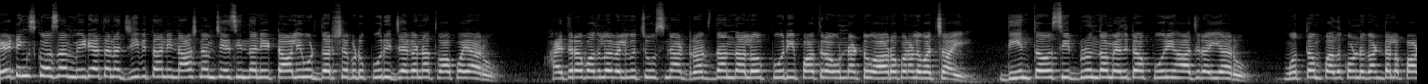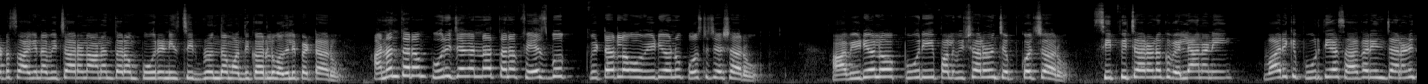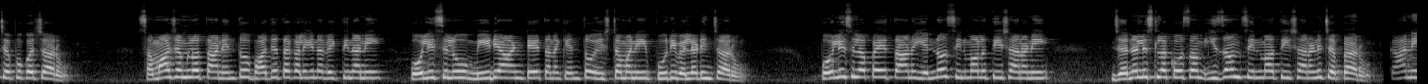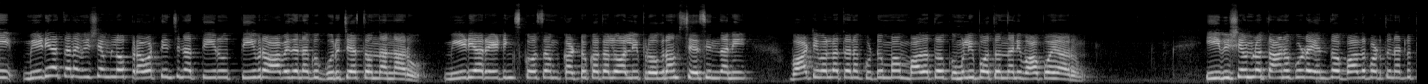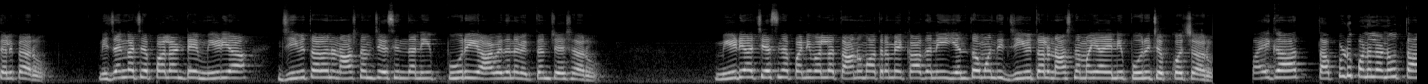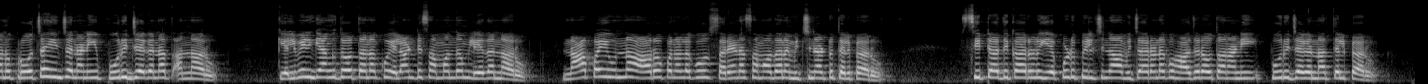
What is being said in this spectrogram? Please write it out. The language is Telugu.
రేటింగ్స్ కోసం మీడియా తన జీవితాన్ని నాశనం చేసిందని టాలీవుడ్ దర్శకుడు పూరి జగన్నాథ్ వాపోయారు. హైదరాబాద్లో వెలుగు చూసిన డ్రగ్స్ దందాలో పూరి పాత్ర ఉన్నట్టు ఆరోపణలు వచ్చాయి. దీంతో సిట్ బృందం ఎదుట పూరి హాజరయ్యారు. మొత్తం పదకొండు గంటల పాటు సాగిన విచారణ అనంతరం పూరిని సిట్ బృందం అధికారులు వదిలిపెట్టారు. అనంతరం పూరి జగన్నాథ్ తన ఫేస్బుక్ ట్విట్టర్లో ఓ వీడియోను పోస్ట్ చేశారు. ఆ వీడియోలో పూరి పలు విషయాలను చెప్పుకొచ్చారు. సిట్ విచారణకు వెళ్ళానని వారికి పూర్తిగా సహకరించానని చెప్పుకొచ్చారు. సమాజంలో తానెంతో బాధ్యత కలిగిన వ్యక్తినని పోలీసులు మీడియా అంటే తనకెంతో ఇష్టమని పూరి వెల్లడించారు. పోలీసులపై తాను ఎన్నో సినిమాలు తీశానని జర్నలిస్టుల కోసం ఇజం సినిమా తీశానని చెప్పారు. కానీ మీడియా తన విషయంలో ప్రవర్తించిన తీరు తీవ్ర ఆవేదనకు గురి చేస్తోందన్నారు. మీడియా రేటింగ్స్ కోసం కట్టుకథలు అల్లి ప్రోగ్రామ్స్ చేసిందని వాటి వల్ల తన కుటుంబం బాధతో కుమిలిపోతోందని వాపోయారు. ఈ విషయంలో తాను కూడా ఎంతో బాధపడుతున్నట్లు తెలిపారు. నిజంగా చెప్పాలంటే మీడియా జీవితాలను నాశనం చేసిందని పూరి ఆవేదన వ్యక్తం చేశారు. మీడియా చేసిన పని వల్ల తాను మాత్రమే కాదని ఎంతోమంది జీవితాలు నాశనమయ్యాయని పూరి చెప్పుకొచ్చారు. పైగా తప్పుడు పనులను తాను ప్రోత్సహించనని పూరి జగన్నాథ్ అన్నారు. కెల్విన్ గ్యాంగ్తో తనకు ఎలాంటి సంబంధం లేదన్నారు. నాపై ఉన్న ఆరోపణలకు సరైన సమాధానం ఇచ్చినట్టు తెలిపారు. సిట్ అధికారులు ఎప్పుడు పిలిచినా విచారణకు హాజరవుతానని పూరి జగన్నాథ్ తెలిపారు.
